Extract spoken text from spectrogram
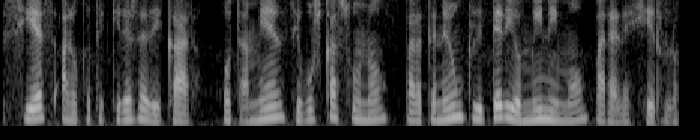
si es a lo que te quieres dedicar o también si buscas uno para tener un criterio mínimo para elegirlo.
